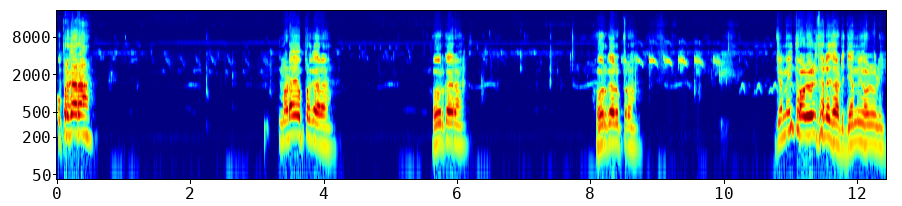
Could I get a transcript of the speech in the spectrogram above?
ਉੱਪਰ ਕਰ। ਮੜਾ ਜਿਹਾ ਉੱਪਰ ਕਰਾਂ। ਹੋਰ ਕਰਾਂ। ਹੋਰ ਕਰ ਉੱਪਰ। ਜਮੀ ਹੌਲੀ ਹੌਲੀ ਥੱਲੇ ਛੱਡ, ਜਮੀ ਹੌਲੀ ਹੌਲੀ।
